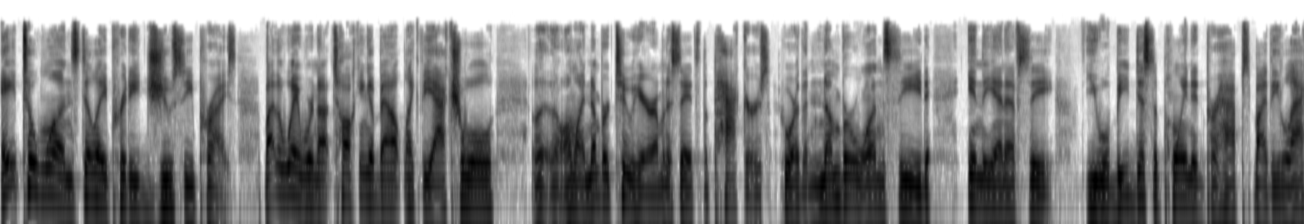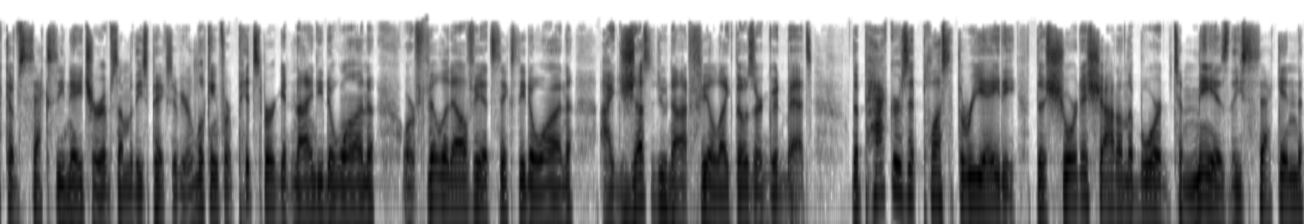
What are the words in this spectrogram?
8 to 1 still a pretty juicy price. By the way, we're not talking about like the actual uh, on my number 2 here, I'm going to say it's the Packers who are the number 1 seed in the NFC you will be disappointed perhaps by the lack of sexy nature of some of these picks. If you're looking for Pittsburgh at 90 to 1 or Philadelphia at 60 to 1, I just do not feel like those are good bets. The Packers at plus 380, the shortest shot on the board, to me is the second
